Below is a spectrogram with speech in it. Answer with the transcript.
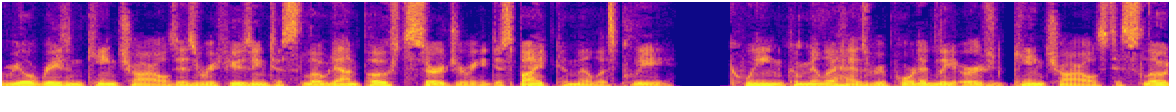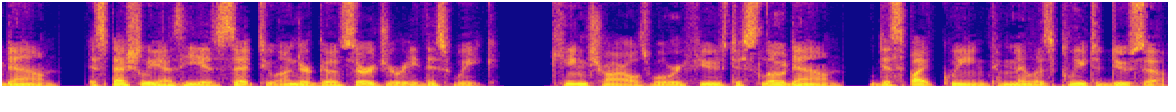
real reason King Charles is refusing to slow down post-surgery despite Camilla's plea. Queen Camilla has reportedly urged King Charles to slow down, especially as he is set to undergo surgery this week. King Charles will refuse to slow down, despite Queen Camilla's plea to do so,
